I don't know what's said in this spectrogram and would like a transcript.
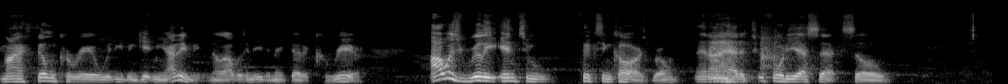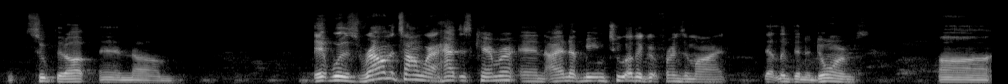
my film career would even get me. I didn't even know I was gonna even make that a career. I was really into fixing cars, bro, and mm. I had a 240 SX, so souped it up and um, it was around the time where I had this camera, and I ended up meeting two other good friends of mine that lived in the dorms, uh,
